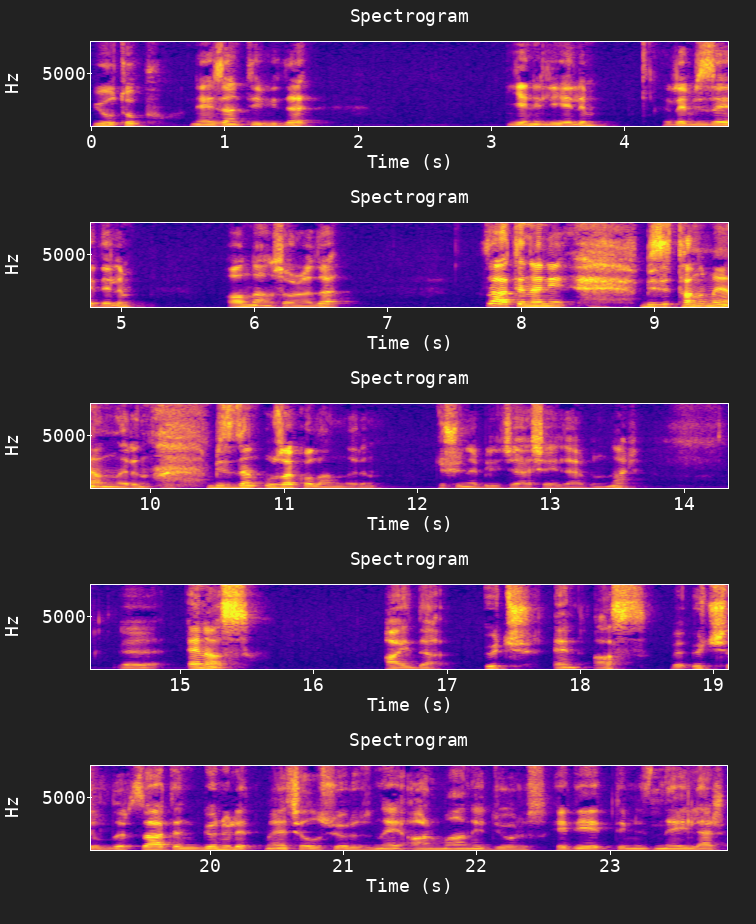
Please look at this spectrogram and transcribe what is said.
YouTube Neyzen TV'de yenileyelim, revize edelim. Ondan sonra da zaten hani bizi tanımayanların, bizden uzak olanların düşünebileceği şeyler bunlar. Ee, en az ayda 3 en az ve 3 yıldır zaten gönül etmeye çalışıyoruz. Ne armağan ediyoruz, hediye ettiğimiz neyler,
